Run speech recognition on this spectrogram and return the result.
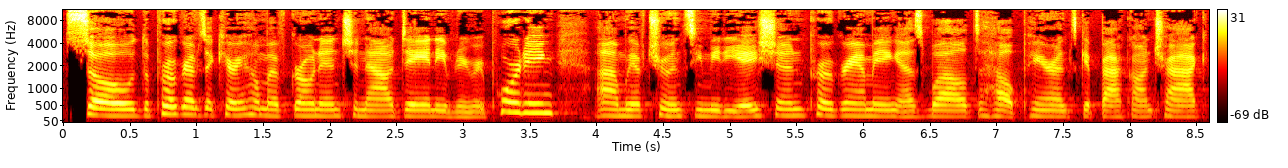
So the programs at Cary Home have grown into now day and evening reporting. Um, we have truancy mediation programming as well to help parents get back on track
